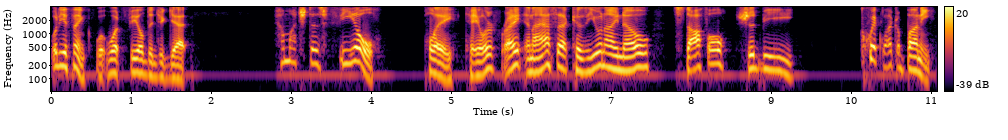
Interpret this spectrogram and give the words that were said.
What do you think? What what feel did you get? How much does feel play, Taylor? Right? And I ask that because you and I know Stoffel should be quick like a bunny.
